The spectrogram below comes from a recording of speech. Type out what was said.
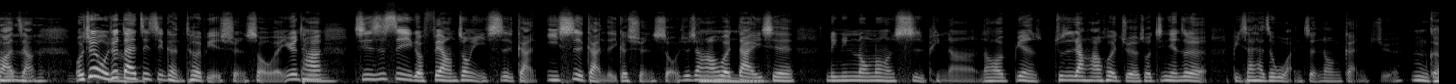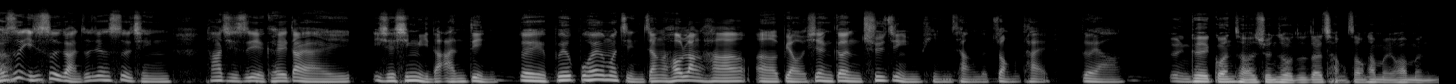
话这样。我觉得，我觉得戴这是一个很特别的选手诶、因为他其实是一个非常重仪式感、仪式感的一个选手，就像他会带一些零零落落的饰品啊，然后变就是让他会觉得说今天这个比赛才是完整那种感觉。嗯，可是仪式感这件事情，它其实也可以带来一些心理的安定，对，不不会那么紧张，然后让他呃表现更趋近于平常的状态。对啊，对，你可以观察选手就是在场上，他们有他们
